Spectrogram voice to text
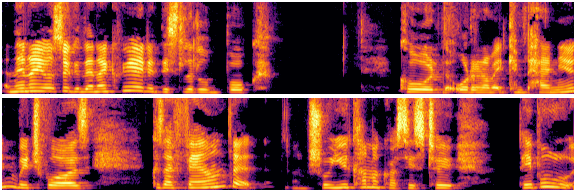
And then I also, then I created this little book called The Autonomic Companion, which was because I found that I'm sure you come across this too. People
